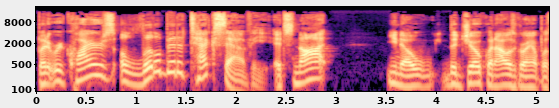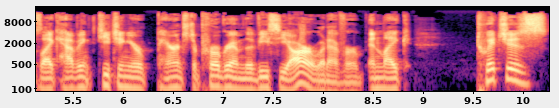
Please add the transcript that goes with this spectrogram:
but it requires a little bit of tech savvy. It's not you know the joke when I was growing up was like having teaching your parents to program the VCR or whatever, and like Twitch's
